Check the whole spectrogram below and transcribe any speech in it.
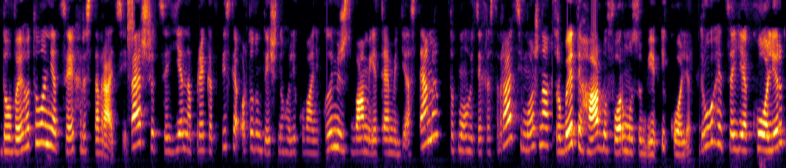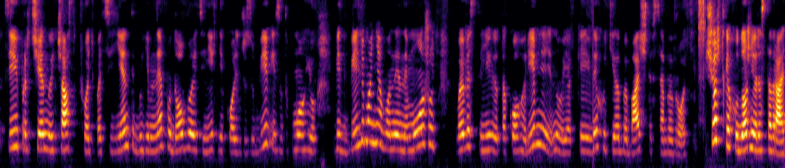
до виготовлення цих реставрацій? Перше, це є, наприклад, після ортодонтичного лікування, коли між зубами є треми діастеми, з допомогою цих реставрацій можна зробити гарну форму зубів і колір. Друге, це є колір. Цією причиною часто приходять пацієнти, бо їм не подобається їхній колір зубів, і за допомогою відбілювання вони не можуть вивести їх до такого рівня, ну який вони хотіли би бачити в себе в роті. Що ж таке художня реставрація?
